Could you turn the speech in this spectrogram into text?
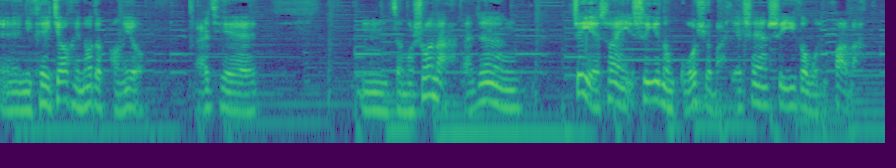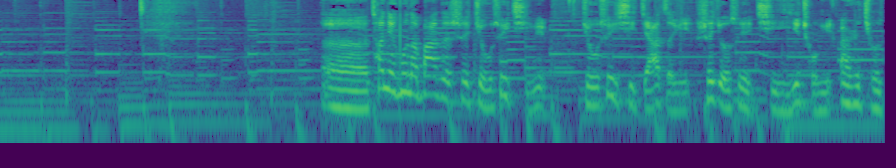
嗯，你可以交很多的朋友。而且，嗯，怎么说呢？反正这也算是一种国学吧，也算是一个文化吧。呃，苍井空的八字是九岁起运，九岁起甲子运，十九岁起乙丑运，二十九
